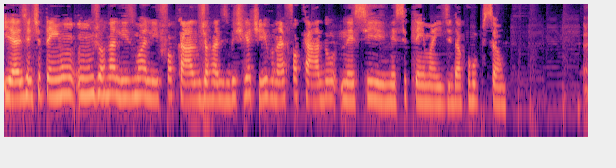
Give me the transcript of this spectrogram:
e a gente tem um, um, jornalismo ali focado, jornalismo investigativo, né, focado nesse, nesse tema aí de, da corrupção. É,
